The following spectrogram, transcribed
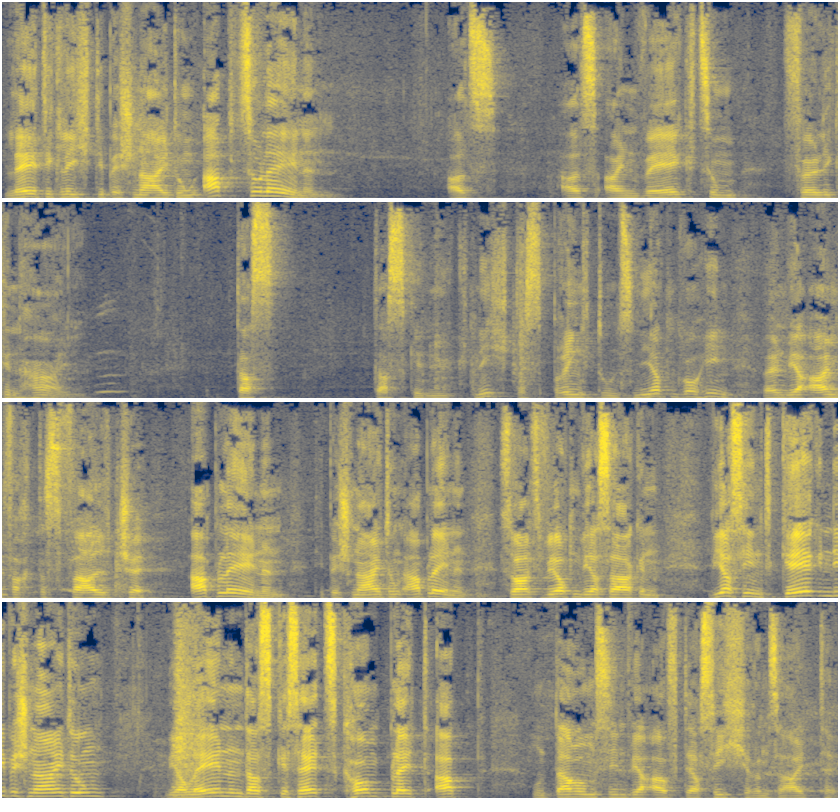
lediglich die Beschneidung abzulehnen, als, als ein Weg zum völligen Heil das, das genügt nicht, das bringt uns nirgendwo hin, wenn wir einfach das Falsche ablehnen, die Beschneidung ablehnen. So als würden wir sagen, wir sind gegen die Beschneidung, wir lehnen das Gesetz komplett ab und darum sind wir auf der sicheren Seite.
